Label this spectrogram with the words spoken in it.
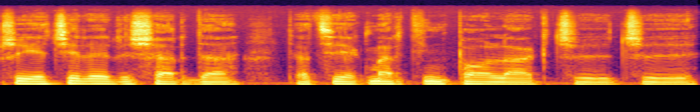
przyjaciele Ryszarda, tacy jak Martin Polak, czy, czy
